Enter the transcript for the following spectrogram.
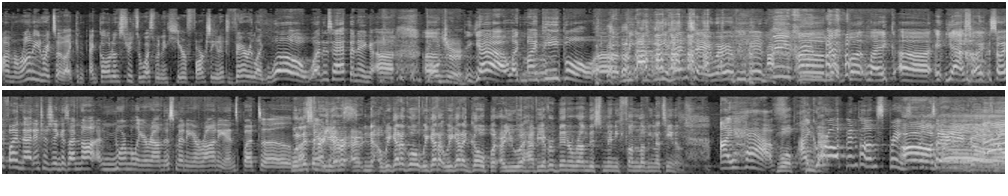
I'm Iranian, right? So I can I go to the streets of Westwood and hear Farsi, and it's very like, whoa, what is happening? Uh, um, Culture. yeah, like my people. Uh, mi, mi gente, where have you been? Um, but like, uh, it, yeah. So I so I find that interesting because I'm not normally around this many Iranians, but uh, well, Los listen, are you ever? Angeles- Are, no, we gotta go. We gotta. We gotta go. But are you? Have you ever been around this many fun-loving Latinos? I have. Well, I grew back. up in Palm Springs. Oh, there you go. No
